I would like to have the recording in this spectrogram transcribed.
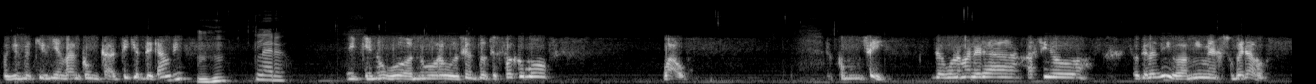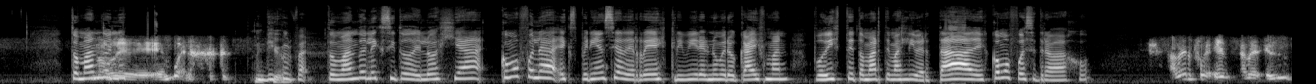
Porque me bien van con tickets de cambio. Claro. Y que no hubo, no hubo revolución. Entonces fue como, wow. Como, sí, de alguna manera ha sido lo que les digo, a mí me ha superado. Tomando el... en buena. Disculpa, tomando el éxito de Logia, ¿cómo fue la experiencia de reescribir el número Kaifman? ¿Pudiste tomarte más libertades? ¿Cómo fue ese trabajo? A ver, fue, a ver el,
